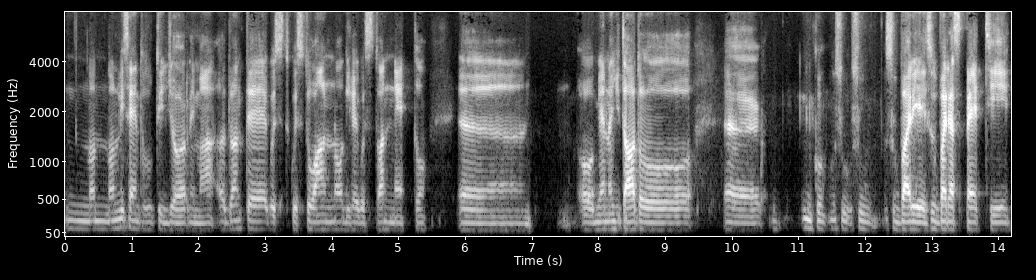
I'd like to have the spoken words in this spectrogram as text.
non, non, li sento tutti i giorni, ma eh, durante quest, questo anno, direi questo annetto, oh, mi hanno aiutato eh, in, su, su, su, vari, su, vari, aspetti.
